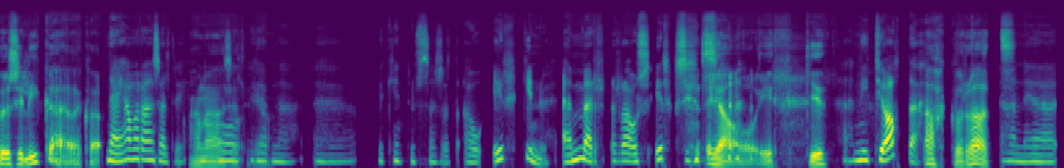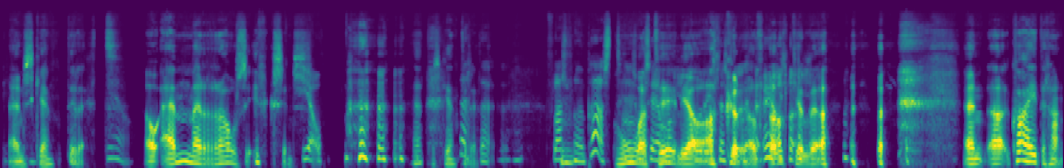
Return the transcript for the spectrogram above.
busi líka eða hvað? Nei, hann var aðeins eldri. Hann aðeins og eldri, já. hérna, uh, við kynntumst sem sagt á Yrkinu, MR Rás Yrksins. Já, yrkið, 98 akkurat. Að, En skemmtilegt. Já, Á MR Rás Yrksins. Já. Þetta er skemmtilegt. Þetta flassflóðin past Hún og var til, já, akkurat, algjörlega. En uh, hvað heitir hann?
